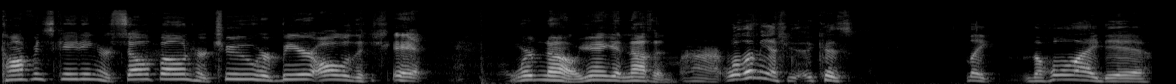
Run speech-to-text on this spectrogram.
confiscating her cell phone, her chew, her beer, all of this shit. We're, no, you ain't getting nothing. Alright, Well, let me ask you because, like, the whole idea,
